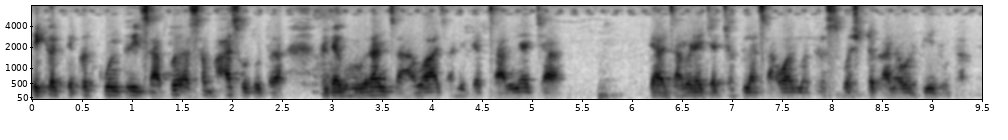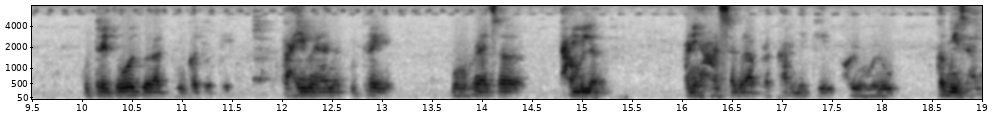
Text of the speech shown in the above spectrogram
टेकत टेकत कोणतरी जातोय असा भास होत होता. आणि त्या घुंगरांचा आवाज आणि त्या चालण्याच्या त्या जांगड्याच्या चपलाचा आवाज मात्र स्पष्ट कानावरती येत होता. कुत्रे जोर जोरात भुंकत होते. काही वेळानं कुत्रे भुंकण्याचं थांबलं आणि हा सगळा प्रकार देखील हळूहळू कमी झाला.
